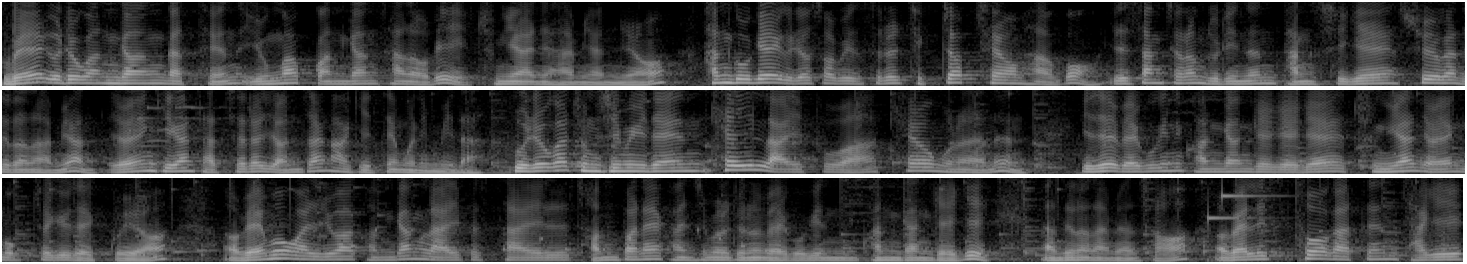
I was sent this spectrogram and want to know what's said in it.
왜 의료 관광 같은 융합 관광 산업이 중요하냐 하면요. 한국의 의료 서비스를 직접 체험하고 일상처럼 누리는 방식의 수요가 늘어나면 여행 기간 자체를 연장하기 때문입니다. 의료가 중심이 된 K-라이프와 케어 문화는 이제 외국인 관광객에게 중요한 여행 목적이 됐고요. 어, 외모 관리와 건강 라이프 스타일 전반에 관심을 두는 외국인 관광객이 늘어나면서 어, 웰리스 투어 같은 자기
